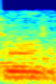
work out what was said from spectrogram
ちょっ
